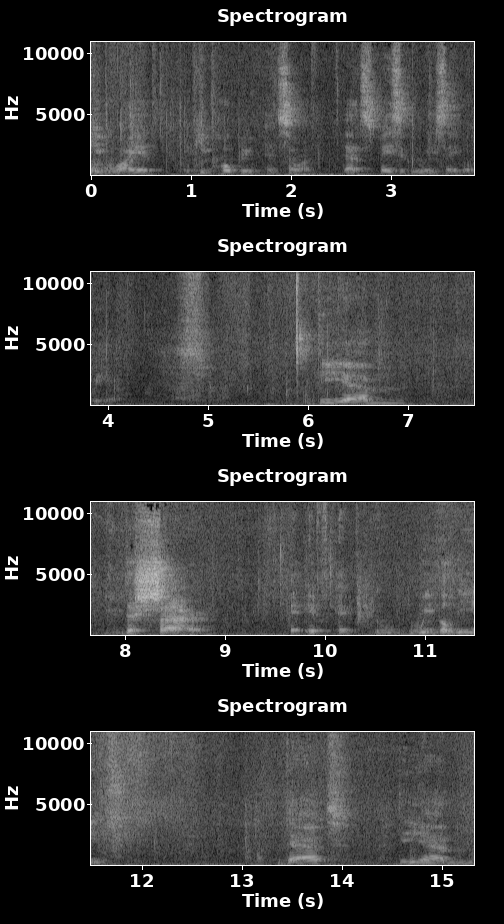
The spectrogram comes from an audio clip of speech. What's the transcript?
keep quiet and keep hoping and so on. That's basically what he's saying over here. The um, the shar, if, we believe that the um,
